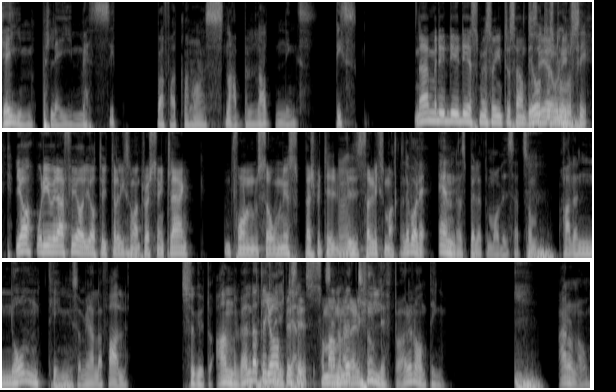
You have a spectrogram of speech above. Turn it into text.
gameplaymässigt. Bara för att man har en snabb laddningsdisk. Nej, men det, det är det som är så intressant Det återstår det, att se. ja, och det är väl därför jag, jag tyckte liksom att Ratchet Clank från Sonys perspektiv Mm. visar liksom att Det var det enda spelet de har visat som hade någonting som i alla fall såg ut att använda tekniken. Ja, precis. Som Sen om det liksom. tillför någonting. I don't know.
